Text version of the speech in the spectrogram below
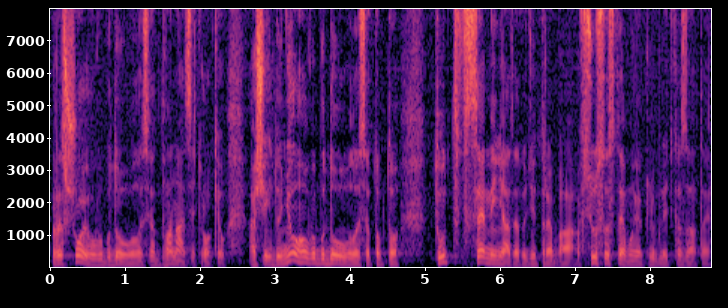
при Шойгу вибудовувалася 12 років, а ще й до нього вибудовувалася. Тобто тут все міняти тоді треба, всю систему, як люблять казати.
